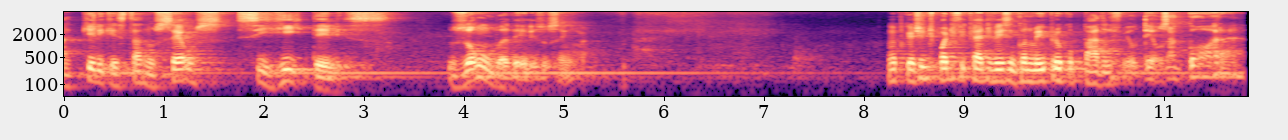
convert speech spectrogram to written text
aquele que está nos céus se ri deles, zomba deles o Senhor. Não é porque a gente pode ficar de vez em quando meio preocupado, né? meu Deus, agora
